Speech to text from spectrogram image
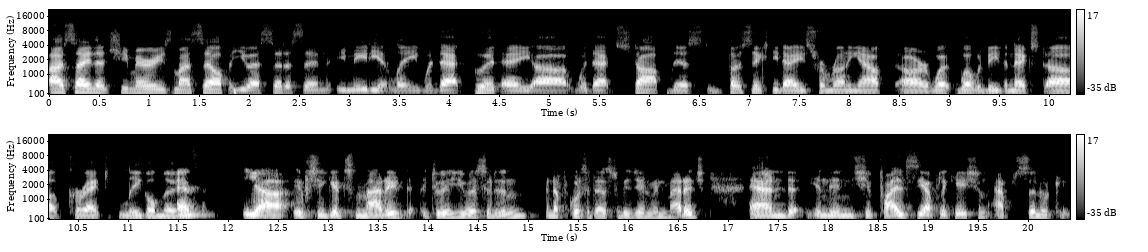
I say that she marries myself, a U.S. citizen, immediately. Would that put a uh, would that stop this th- sixty days from running out, or what? What would be the next uh, correct legal move? And yeah, if she gets married to a U.S. citizen, and of course it has to be genuine marriage, and, and then she files the application, absolutely.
